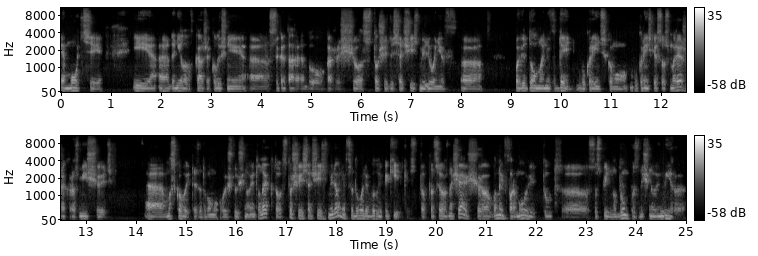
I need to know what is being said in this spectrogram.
емоції. І е, Данілов каже, колишній е, секретар РНБО каже, що 166 мільйонів е, повідомлень в день в українському в українських соцмережах розміщують е, московити за допомогою штучного інтелекту. 166 мільйонів це доволі велика кількість. Тобто, це означає, що вони формують тут е, суспільну думку значною мірою.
